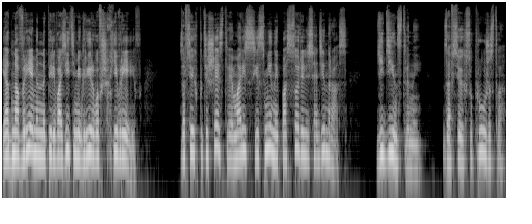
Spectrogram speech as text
и одновременно перевозить эмигрировавших евреев? За все их путешествие Марис с Ясминой поссорились один раз. Единственный за все их супружество.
